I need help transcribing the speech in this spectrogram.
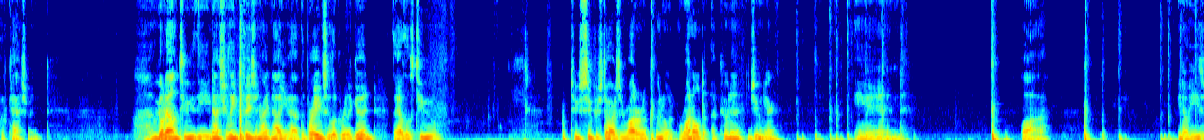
of Cashman. We go down to the National League Division right now. You have the Braves who look really good. They have those two two superstars in Ronald Acuna, Ronald Acuna Jr. and uh, you know he's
